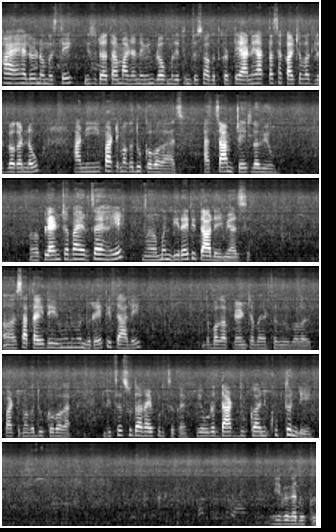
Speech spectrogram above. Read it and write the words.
हाय हॅलो नमस्ते. मी सुद्धा आता माझ्या नवीन ब्लॉगमध्ये तुमचं स्वागत करते. आणि आत्ता सकाळच्या वाजलेत बघा नऊ आणि पाठीमागं धुकं बघा आज. आजचा आमच्या इथला व्ह्यू प्लॅनच्या बाहेरचं आहे. मंदिर आहे तिथं आले मी आज. सातारी साताळी देवी म्हणून मंदिर आहे तिथं आले तर बघा प्लॅनच्या बाहेरचा व्ह्यू बघा. पाठीमागं धुकं बघा. तिथं सुद्धा नाही पुढचं काय. एवढं दाट धुकं आणि खूप थंडी आहे. हे बघा धुकं.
